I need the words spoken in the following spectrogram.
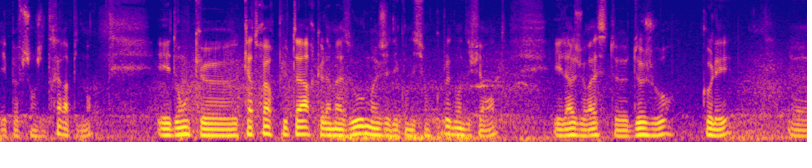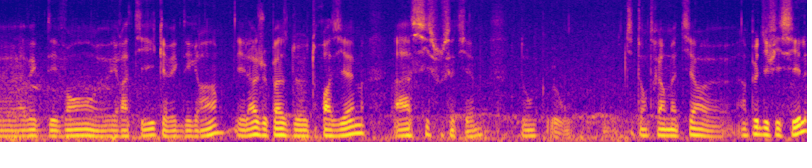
et peuvent changer très rapidement. Et donc, euh, 4 heures plus tard que la Mazou, moi j'ai des conditions complètement différentes. Et là, je reste deux jours collé euh, avec des vents euh, erratiques, avec des grains. Et là, je passe de troisième à 6 ou septième. Donc, euh, petite entrée en matière un peu difficile.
